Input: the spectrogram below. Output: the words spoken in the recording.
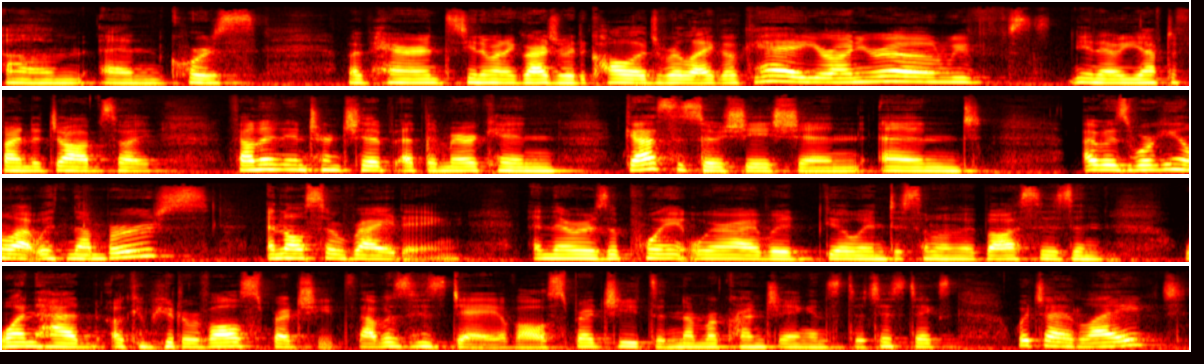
Um, and of course, my parents, you know, when I graduated college, were like, okay, you're on your own. We've, you know, you have to find a job. So I found an internship at the American Gas Association, and I was working a lot with numbers and also writing. And there was a point where I would go into some of my bosses, and one had a computer of all spreadsheets. That was his day of all spreadsheets and number crunching and statistics, which I liked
